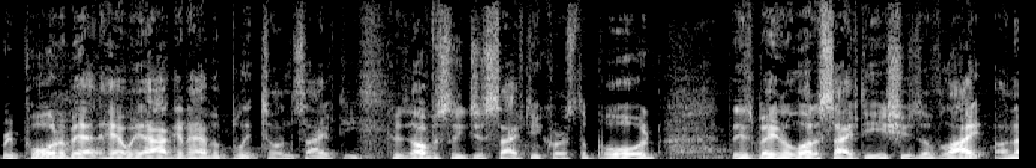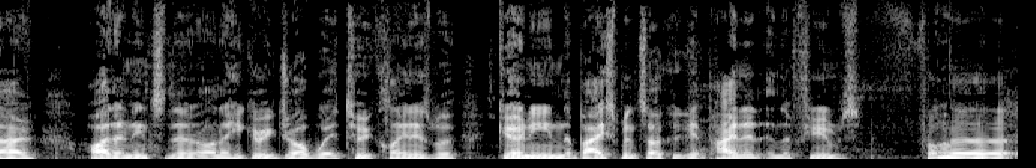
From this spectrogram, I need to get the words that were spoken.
report about how we are going to have a blitz on safety because obviously just safety across the board. There's been a lot of safety issues of late. I know I had an incident on a hickory job where two cleaners were gurney in the basement so it could get painted, and the fumes from the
